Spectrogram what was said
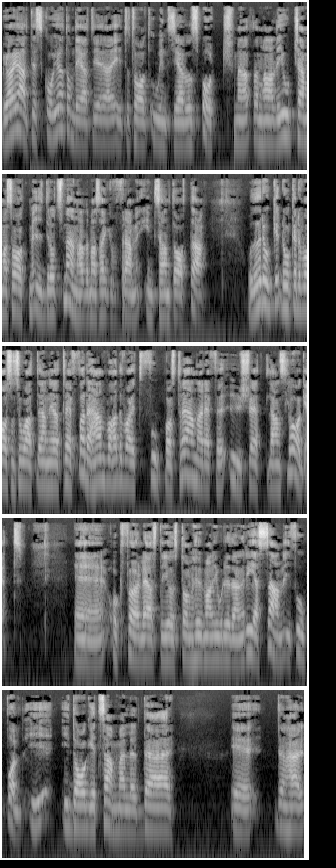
Och jag har ju alltid skojat om det, att jag är totalt ointresserad av sport. Men att om man hade gjort samma sak med idrottsmän hade man säkert fått fram intressant data. Och då råkade det vara som så att den jag träffade, han hade varit fotbollstränare för U21-landslaget. Eh, och föreläste just om hur man gjorde den resan i fotboll. I, idag i ett samhälle där eh, den här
